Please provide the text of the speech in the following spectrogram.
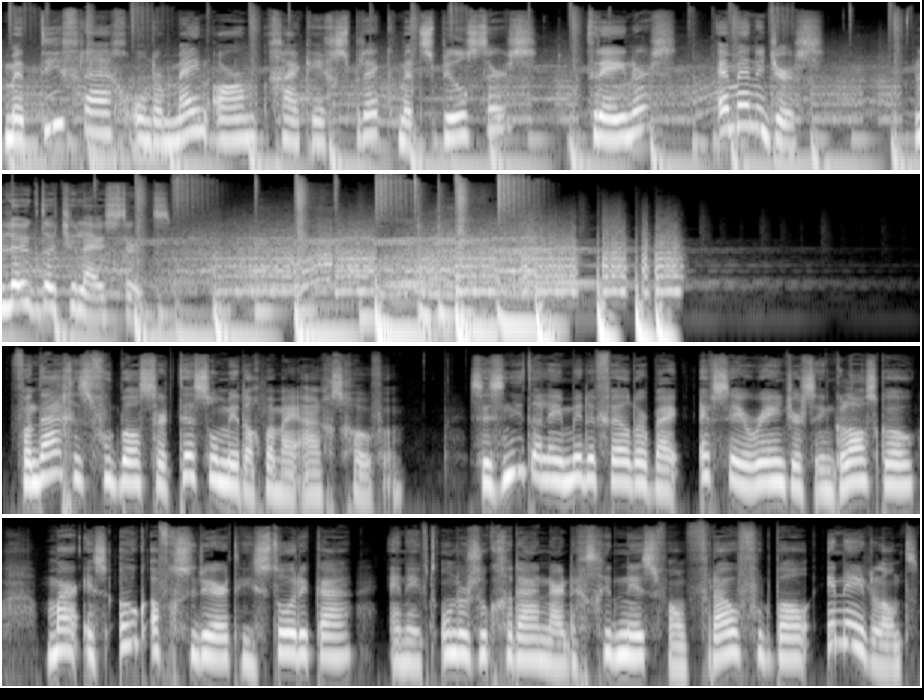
Met die vraag onder mijn arm ga ik in gesprek met speelsters, trainers en managers. Leuk dat je luistert. Vandaag is voetbalster Tessel Middag bij mij aangeschoven. Ze is niet alleen middenvelder bij FC Rangers in Glasgow, maar is ook afgestudeerd historica en heeft onderzoek gedaan naar de geschiedenis van vrouwenvoetbal in Nederland.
